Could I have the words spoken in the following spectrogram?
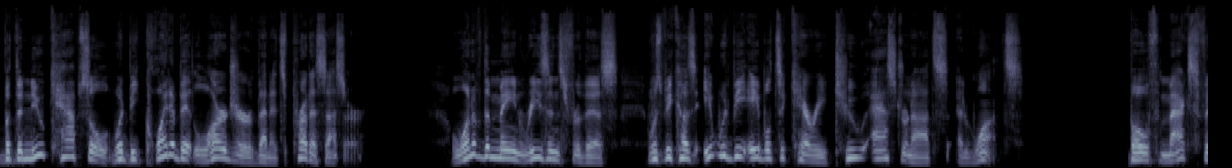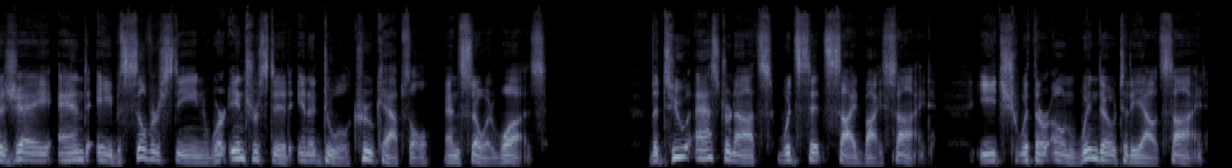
But the new capsule would be quite a bit larger than its predecessor. One of the main reasons for this was because it would be able to carry two astronauts at once. Both Max Faget and Abe Silverstein were interested in a dual crew capsule, and so it was. The two astronauts would sit side by side, each with their own window to the outside,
